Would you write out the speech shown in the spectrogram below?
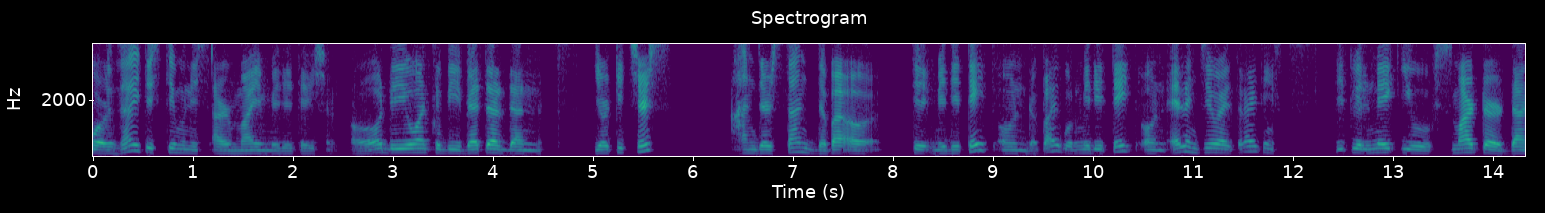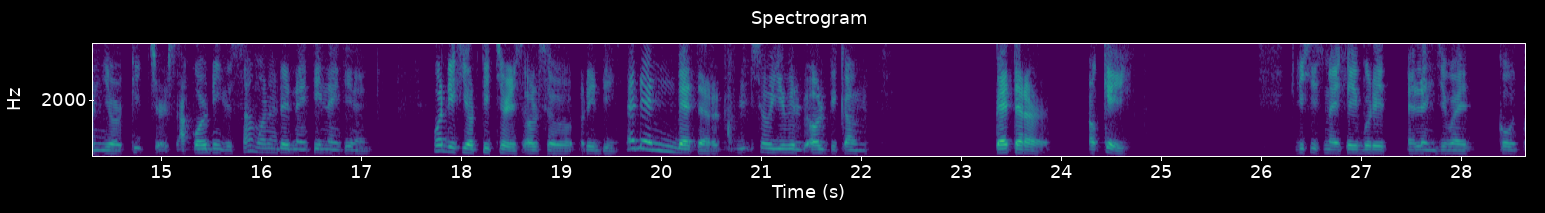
for thy testimonies are my meditation. Oh, do you want to be better than your teachers? Understand the Bible, uh, meditate on the Bible, meditate on Ellen G. White writings. It will make you smarter than your teachers, according to Psalm 119.99 what if your teacher is also reading and then better so you will all become betterer okay this is my favorite ellen g white quote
